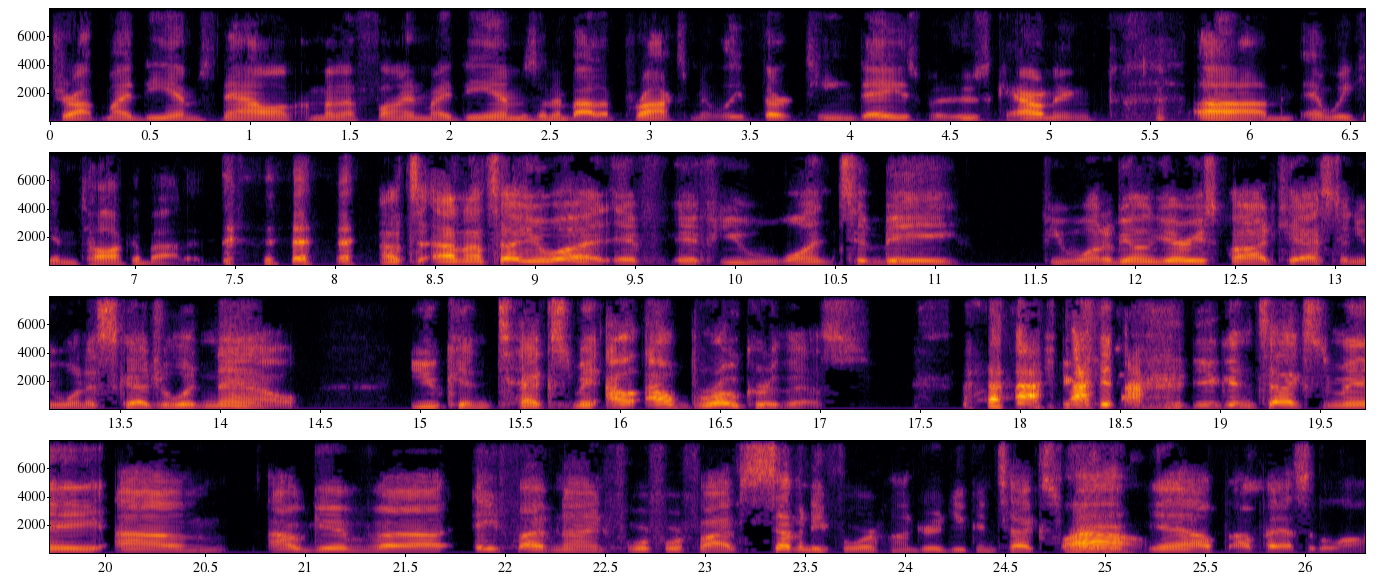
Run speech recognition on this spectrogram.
Drop my DMs now. I'm going to find my DMs in about approximately 13 days, but who's counting? Um, and we can talk about it. I'll t- and I'll tell you what, if if you want to be, if you want to be on Gary's podcast and you want to schedule it now, you can text me. I'll, I'll broker this. you, can, you can text me. Um, I'll give uh, 859-445-7400. You can text Wow. me. Yeah, I'll, I'll pass it along.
